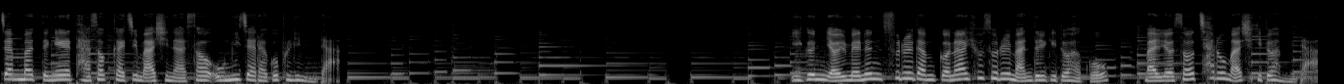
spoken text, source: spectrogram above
짠맛 등의 다섯 가지 맛이 나서 오미자라고 불립니다. 익은 열매는 술을 담거나 효소를 만들기도 하고 말려서 차로 마시기도 합니다.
